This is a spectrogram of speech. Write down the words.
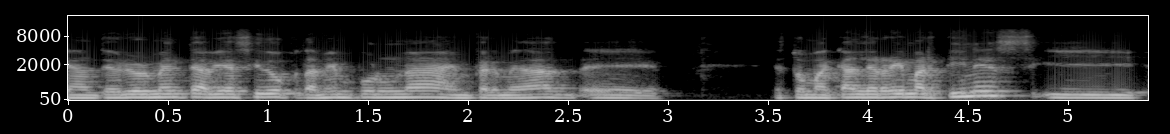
anteriormente había sido también por una enfermedad estomacal de Rey Martínez y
